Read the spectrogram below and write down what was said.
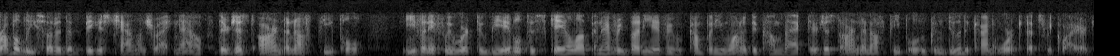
probably sort of the biggest challenge right now. There just aren't enough people even if we were to be able to scale up and everybody, every company wanted to come back, there just aren't enough people who can do the kind of work that's required.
